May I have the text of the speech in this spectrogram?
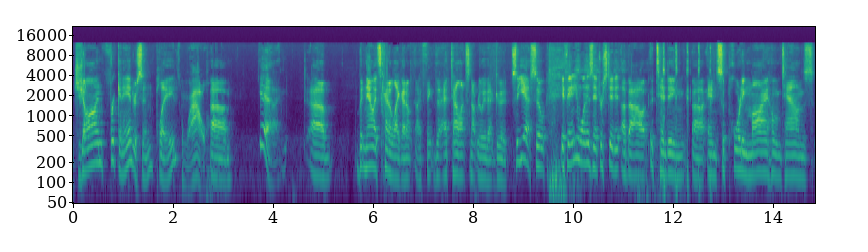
John frickin' Anderson played. Wow. Yeah. Um, but now it's kind of like I don't. I think the talent's not really that good. So yeah. So if anyone is interested about attending uh, and supporting my hometown's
